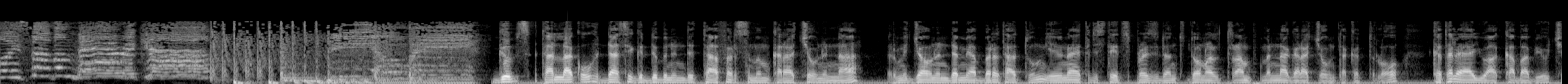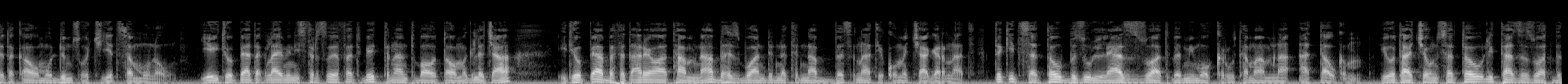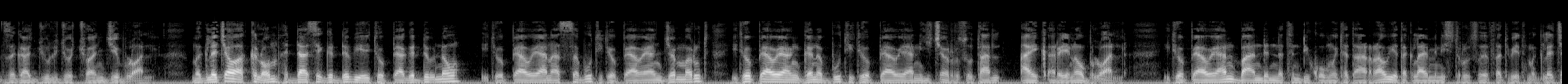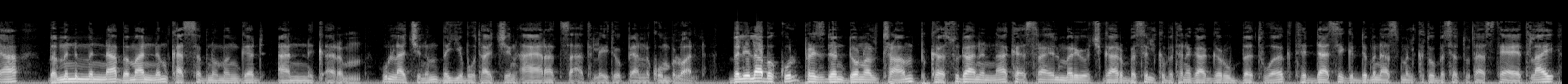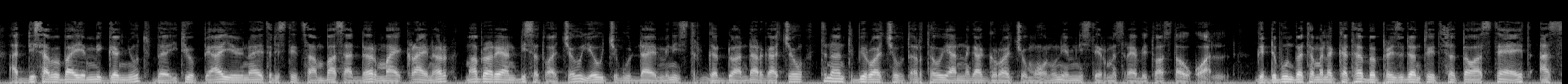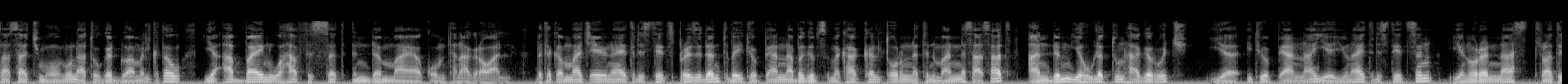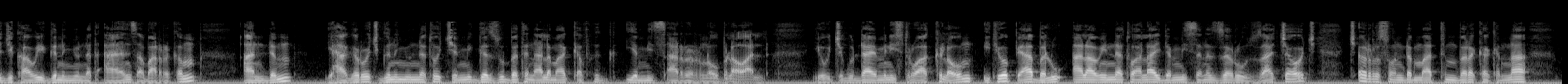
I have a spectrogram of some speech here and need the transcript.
voice of America. ግብፅ ታላቁ ህዳሴ ግድብን እንድታፈርስ መምከራቸውንና እርምጃውን እንደሚያበረታቱም የዩናይትድ ስቴትስ ፕሬዚደንት ዶናልድ ትራምፕ መናገራቸውን ተከትሎ ከተለያዩ አካባቢዎች የተቃውሞ ድምጾች እየተሰሙ ነው። የኢትዮጵያ ጠቅላይ ሚኒስትር ጽሕፈት ቤት ትናንት ባወጣው መግለጫ ኢትዮጵያ በፈጣሪዋ ታምና በሕዝቡ አንድነትና በጽናት የቆመች አገር ናት። ጥቂት ሰጥተው ብዙ ሊያዝዟት በሚሞክሩ ተማምና አታውቅም። ሕይወታቸውን ሰጥተው ሊታዘዟት በተዘጋጁ ልጆቿ እንጂ ብሏል። መግለጫው አክሎም ህዳሴ ግድብ የኢትዮጵያ ግድብ ነው። ኢትዮጵያውያን አሰቡት፣ ኢትዮጵያውያን ጀመሩት፣ ኢትዮጵያውያን ገነቡት፣ ኢትዮጵያውያን ይጨርሱታል፣ አይቀሬ ነው ብሏል። ኢትዮጵያውያን በአንድነት እንዲቆሙ የተጣራው የጠቅላይ ሚኒስትሩ ጽሕፈት ቤት መግለጫ በምንምና በማንም ካሰብነው መንገድ አንቀርም፣ ሁላችንም በየቦታችን 24 ሰዓት ለኢትዮጵያ እንቁም ብሏል። በሌላ በኩል ፕሬዚደንት ዶናልድ ትራምፕ ከሱዳንና ከእስራኤል መሪዎች ጋር በስልክ በተነጋገሩበት ወቅት ህዳሴ ግድብን አስመልክቶ በሰጡት አስተያየት ላይ አዲስ አበባ የሚገኙት በኢትዮጵያ የዩናይትድ ስቴትስ አምባሳደር ማይክ ራይነር ማብራሪያ እንዲሰጧቸው የውጭ ጉዳይ ሚኒስትር ገዱ አንዳርጋቸው ትናንት ቢሮአቸው ጠርተው ያነጋገሯቸው መሆኑን የሚኒስቴር መስሪያ ቤቱ አስታውቋል። ግድቡን በተመለከተ በፕሬዚደንቱ የተሰጠው አስተያየት አሳሳች መሆኑን አቶ ገዱ አመልክተው የአባይን ውሃ ፍሰት እንደማያቆም ተናግረዋል። በተቀማጭ የዩናይትድ ስቴትስ ፕሬዚደንት በኢትዮጵያና በግብጽ መካከል ጦርነትን ማነሳሳት አንድም የሁለቱን ሀገሮች የኢትዮጵያና የዩናይትድ ስቴትስን የኖረና ስትራቴጂካዊ ግንኙነት አያንጸባርቅም፣ አንድም የሀገሮች ግንኙነቶች የሚገዙበትን ዓለም አቀፍ ሕግ የሚጻረር ነው ብለዋል። የውጭ ጉዳይ ሚኒስትሩ አክለውም ኢትዮጵያ በሉዓላዊነቷ ላይ ለሚሰነዘሩ ዛቻዎች ጨርሶ እንደማትንበረከክና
